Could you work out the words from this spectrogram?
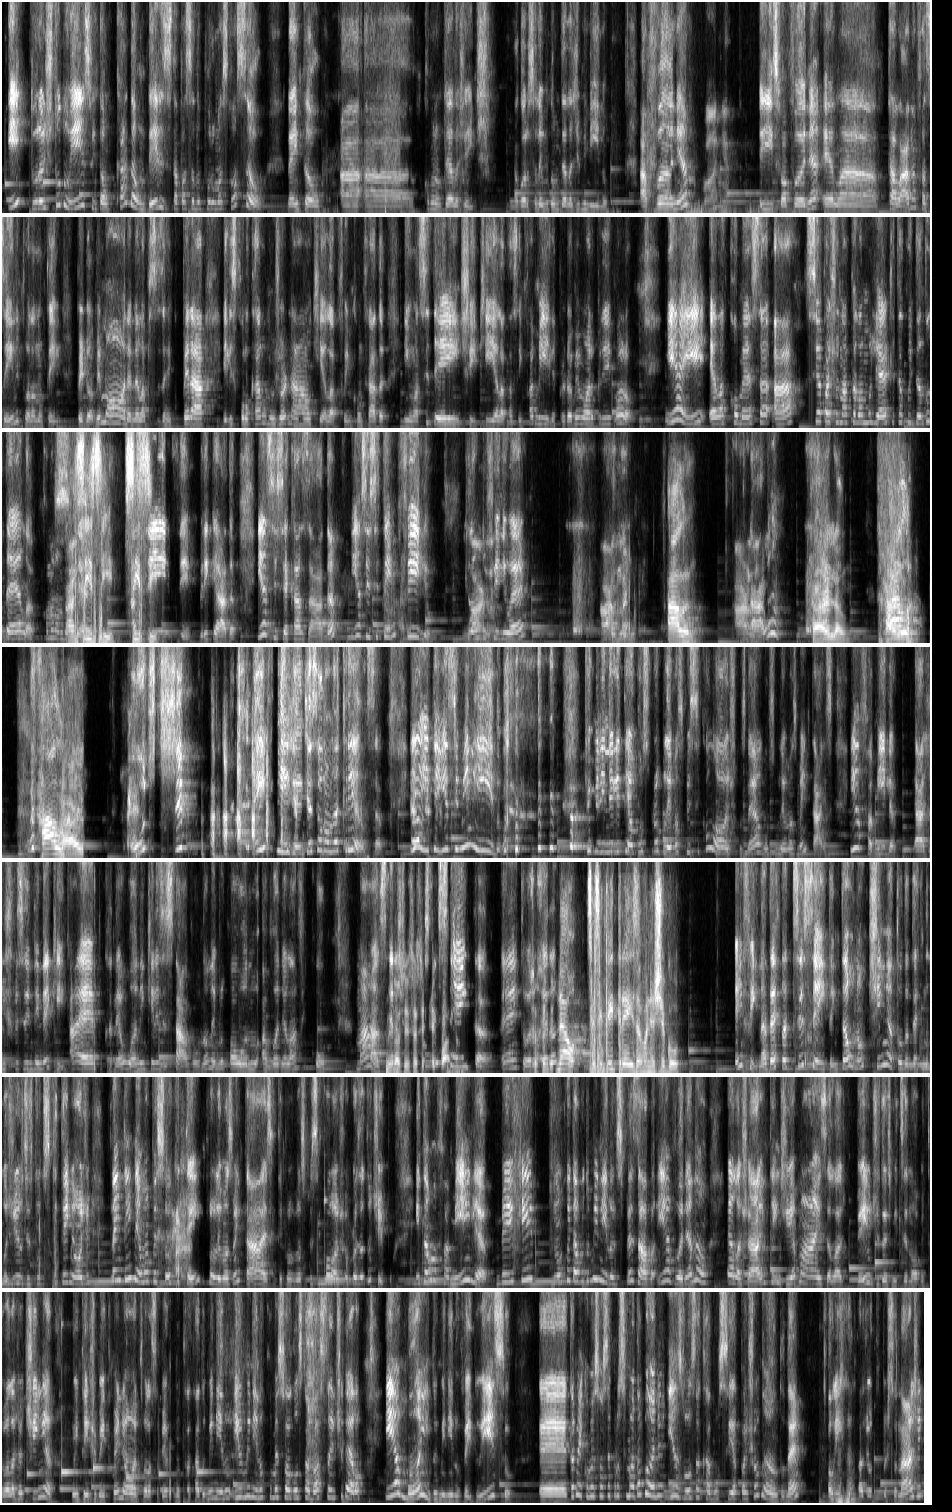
E durante tudo isso, então, cada um deles está passando por uma situação, né? Então, a, a... Como é o nome dela, gente? Agora eu só lembro o nome dela de menino. A Vânia, Vânia. isso, a Vânia, ela tá lá na fazenda, então ela não tem, perdeu a memória, né? Ela precisa recuperar. Eles colocaram no jornal que ela foi encontrada em um acidente, que ela tá sem família, perdeu a memória, piriri, pororó. E aí ela começa a se apaixonar pela mulher que tá cuidando dela. Como é o nome da A mulher? Cici. Cici. Cici, obrigada. E a Cici é casada e a Cici tem um filho. Que o nome do filho é Arlan. como? Alan. Alan? Harlan. Alan. Alan. Harlan. Oxi! Enfim, gente, esse é o nome da criança. E aí tem esse menino. que o menino ele tem alguns problemas psicológicos, né? Alguns problemas mentais. E a família, a gente precisa entender que a época, né? O ano em que eles estavam. Eu não lembro qual ano a Vânia lá ficou. Mas. 1964. 60. É, então, era, era... Não, 63 a Vânia chegou. Enfim, na década de 60. Então, não tinha toda a tecnologia, os estudos que tem hoje, para entender uma pessoa que tem problemas mentais, que tem problemas psicológicos, coisa do tipo. Então, a família meio que não cuidava do menino, desprezava. E a Vânia não. Ela já entendia mais, ela veio de 2019, então ela já tinha um entendimento melhor, então ela sabia como tratar do menino, e o menino começou a gostar bastante dela. E a mãe do menino vendo isso. É, também começou a se aproximar da Vânia e as duas acabam se apaixonando, né? Alguém uhum. contar de outro personagem?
